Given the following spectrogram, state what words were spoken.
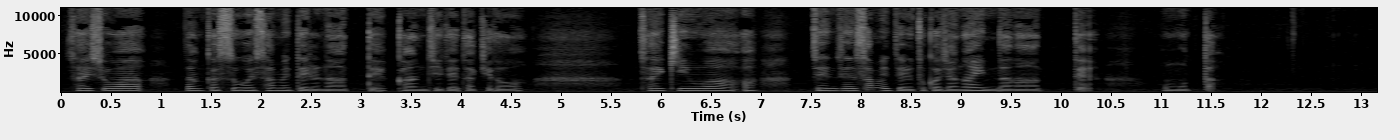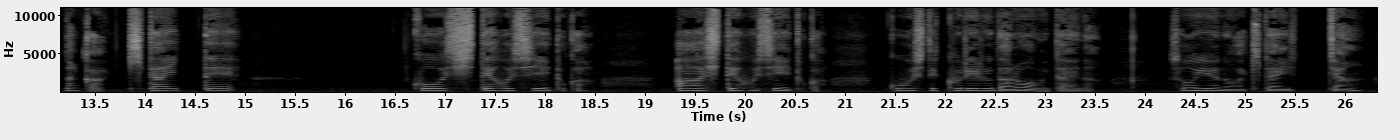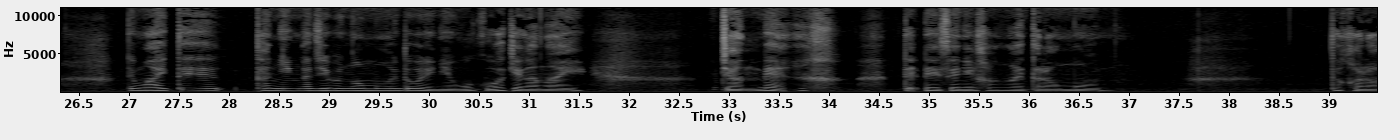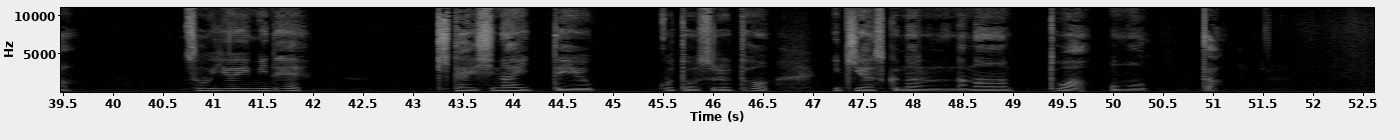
最初はなんかすごい冷めてるなって感じてたけど最近はあ全然冷めてるとかじゃないんだなって思った。なんか期待ってこうしてほしいとかああしてほしいとかこうしてくれるだろうみたいなそういうのが期待じゃん。でも相手他人が自分の思い通りに動くわけがないじゃんね。って冷静に考えたら思う。だからそういう意味で期待しないっていうことをすると生きやすくなるんだなとは思った。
